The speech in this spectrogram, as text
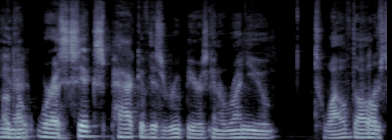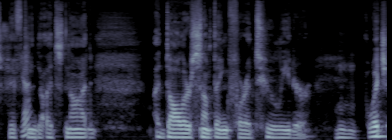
You okay. know, where a six pack of this root beer is going to run you twelve dollars, fifteen dollars. It's not a dollar something for a two liter, Mhm. which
